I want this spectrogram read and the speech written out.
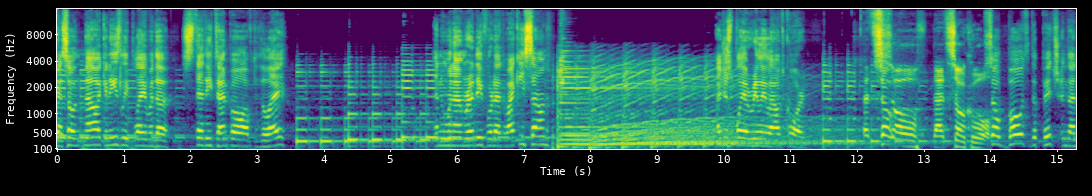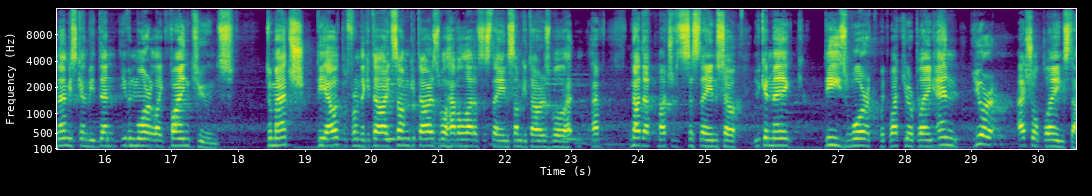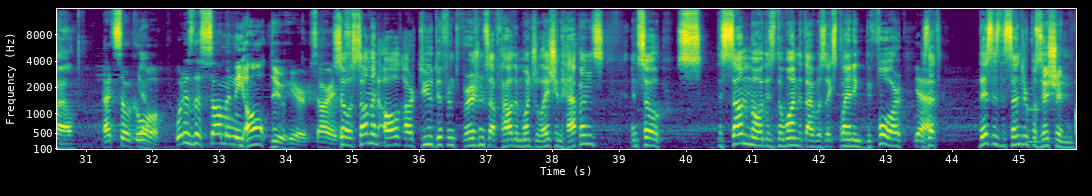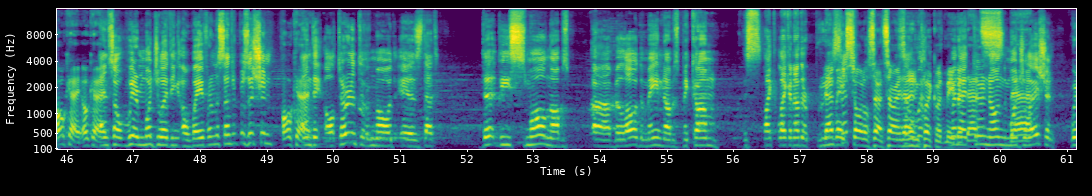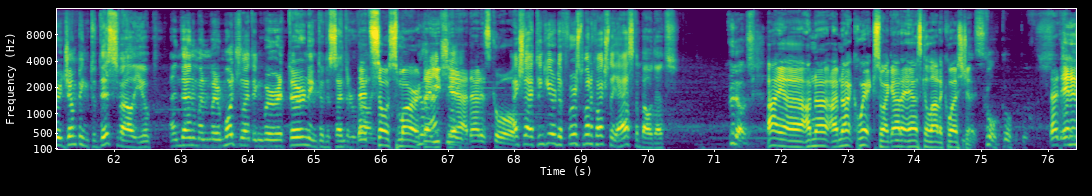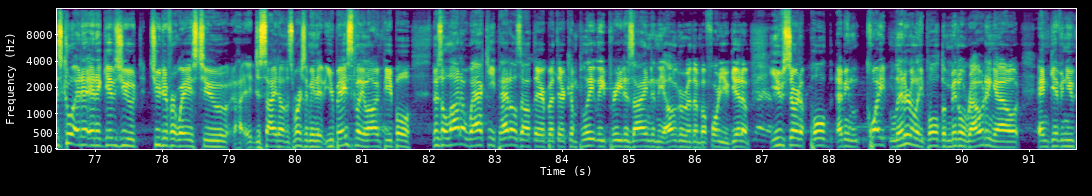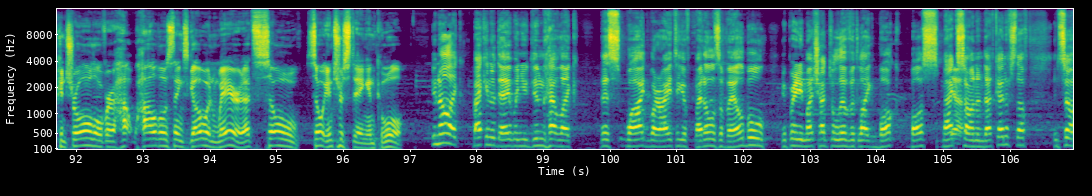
Yeah, so now I can easily play with a steady tempo of the delay. And when I'm ready for that wacky sound, I just play a really loud chord. That's So- so, that's so cool. So both the pitch and dynamics can be then even more like fine tunes to match the output from the guitar. Some guitars will have a lot of sustain, some guitars will have not that much of sustain. So you can make these work with what you're playing and your actual playing style. That's so cool. What does the sum and the alt do here? Sorry. So this- sum and alt are two different versions of how the modulation happens. And so the sum mode is the one that I was explaining before. Yeah. Is that this is the center position. okay, okay. And so we're modulating away from the center position. Okay. And the alternative mode is that the, these small knobs uh, below the main knobs become this, like like another preset. that makes total sense. Sorry, So that didn't when- click with me. When but I turn that's- on the that- modulation, we're jumping to this value, and then when we're modulating, we're returning to the center value. that's so smart. You're that you, yeah, that is cool. Actually, I think you're the first one who actually asked about that. Kudos. I uh, I'm not I'm not quick, so I got to ask a lot of questions. Cool, cool, cool. That, it is cool, and it, and it gives you two different ways to uh, decide how this works. I mean, it, you're basically allowing people. There's a lot of wacky pedals out there, but they're completely pre-designed in the algorithm before you get them. You've sort of pulled, I mean, quite literally pulled the middle routing out and given you control over how how those things go and where. That's so so interesting and cool. You know, like back in the day when you didn't have like this wide variety of pedals available, you pretty much had to live with like Bo- Boss, Maxon, and that kind of stuff. And so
